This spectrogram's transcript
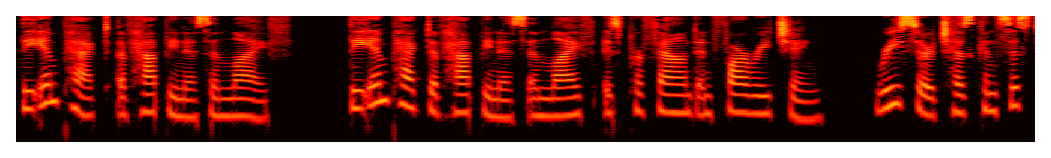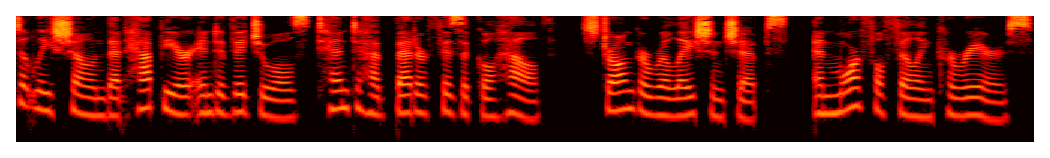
The impact of happiness in life. The impact of happiness in life is profound and far-reaching. Research has consistently shown that happier individuals tend to have better physical health, stronger relationships, and more fulfilling careers.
